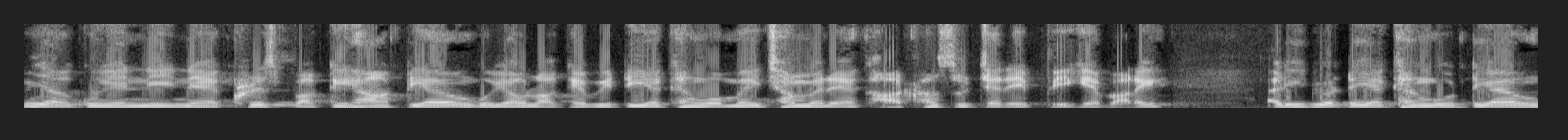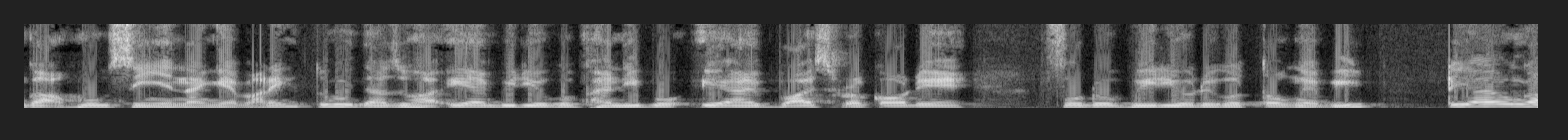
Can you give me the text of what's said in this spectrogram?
ပညာကိုယ်ရင်းနေနဲ့ Chris Parkey ဟာတရားရုံးကိုရောက်လာခဲ့ပြီးတရားခံကိုမိန့်ချမှတ်တဲ့အခါထွက်ဆိုချက်တွေပေးခဲ့ပါတယ် အဲ့ဒီအတွက်တရားခံကိုတရားရုံးကအမှုစီရင်နိုင်ခဲ့ပါတယ်သူမိသားစုဟာ AI ဗီဒီယိုကိုဖန်တီးဖို့ AI voice recording ဖိုတိုဗီဒီယိုတွေကိုသုံးခဲ့ပြီးတရားရုံးက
